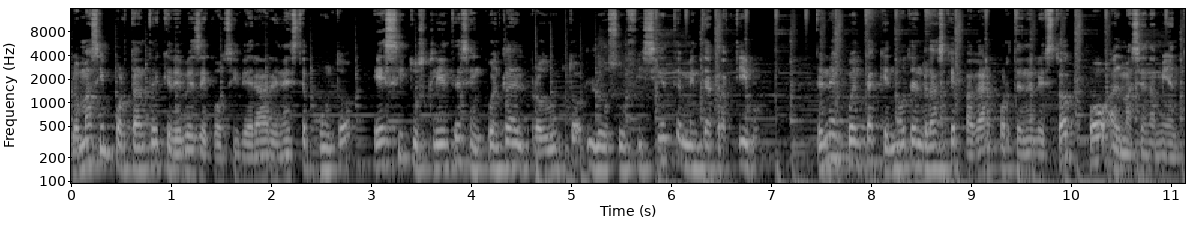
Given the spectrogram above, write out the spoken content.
Lo más importante que debes de considerar en este punto es si tus clientes encuentran el producto lo suficientemente atractivo. Ten en cuenta que no tendrás que pagar por tener stock o almacenamiento.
